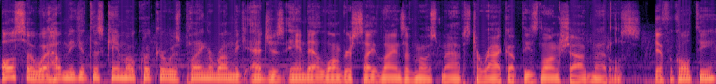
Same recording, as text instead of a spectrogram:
Also, what helped me get this camo quicker was playing around the edges and at longer sight lines of most maps to rack up these long shot medals. Difficulty?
